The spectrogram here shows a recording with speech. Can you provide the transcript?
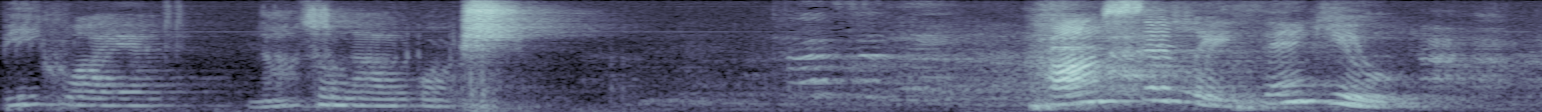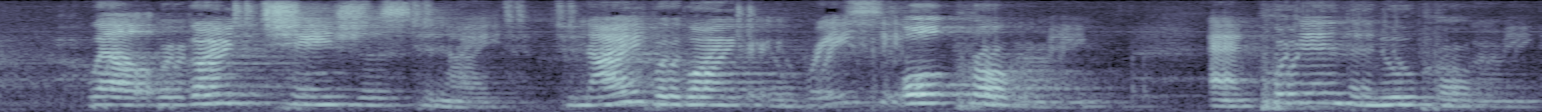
be quiet, not so loud, or shh? Constantly, thank you. Well, we're going to change this tonight. Tonight, we're going to erase the old programming and put in the new programming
